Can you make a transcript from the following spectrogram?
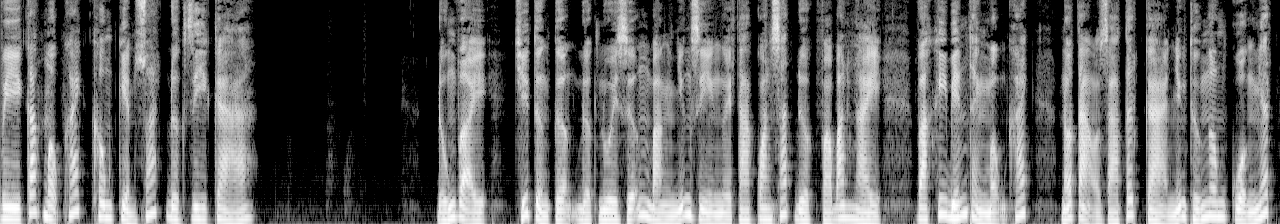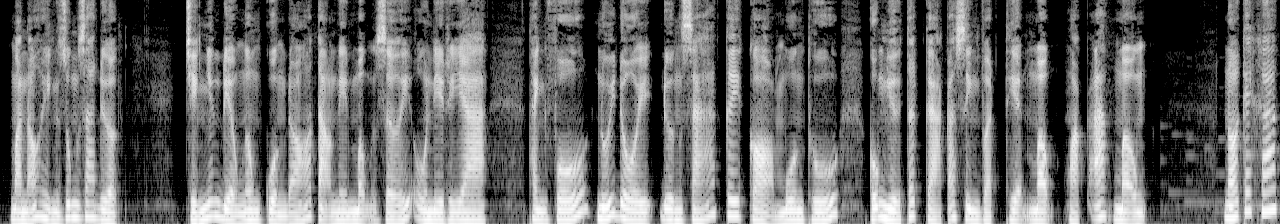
vì các mộng khách không kiểm soát được gì cả? Đúng vậy, trí tưởng tượng được nuôi dưỡng bằng những gì người ta quan sát được vào ban ngày và khi biến thành mộng khách, nó tạo ra tất cả những thứ ngông cuồng nhất mà nó hình dung ra được. Chính những điều ngông cuồng đó tạo nên mộng giới Oniria, thành phố, núi đồi, đường xá, cây cỏ, muông thú, cũng như tất cả các sinh vật thiện mộng hoặc ác mộng. Nói cách khác,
